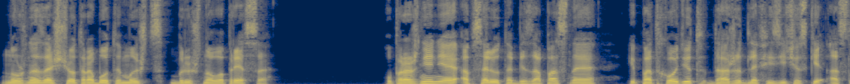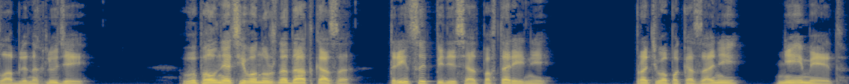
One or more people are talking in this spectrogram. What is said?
нужно за счет работы мышц брюшного пресса. Упражнение абсолютно безопасное и подходит даже для физически ослабленных людей. Выполнять его нужно до отказа, 30-50 повторений. Противопоказаний не имеет.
